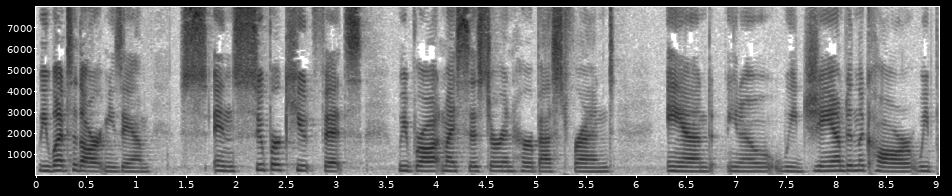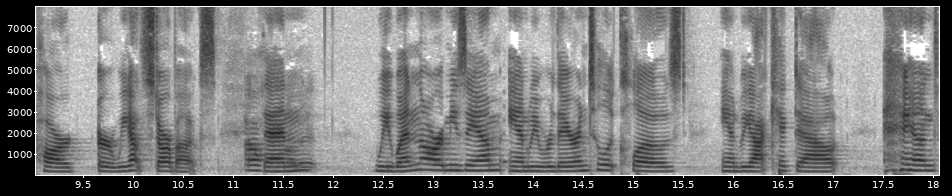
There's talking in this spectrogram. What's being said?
We went to the art museum in super cute fits. We brought my sister and her best friend, and you know we jammed in the car. We parked, or we got Starbucks. Oh, Then- love it. We went in the art museum and we were there until it closed and we got kicked out. And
